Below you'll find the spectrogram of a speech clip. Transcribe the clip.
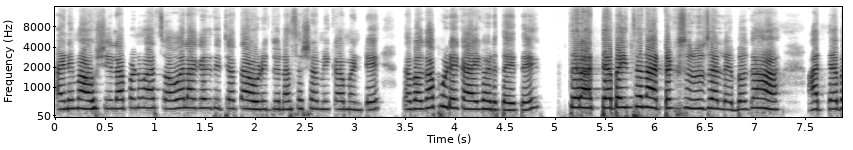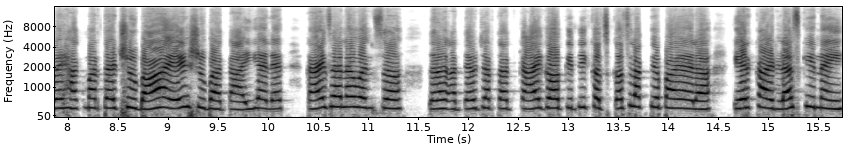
आणि मावशीला पण वाचवावं लागेल तिच्या तावडीतून असं शमिका म्हणते. तर बघा पुढे काय घडतंय ते. तर आत्याबाईंचं नाटक सुरू झालंय. बघा आत्याबाई हाक मारतायत शुभा ए शुभा ताई आल्यात. काय झालं वंच तर आत्या विचारतात काय ग? किती कचकच लागते पायाला केर काढलास की नाही?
